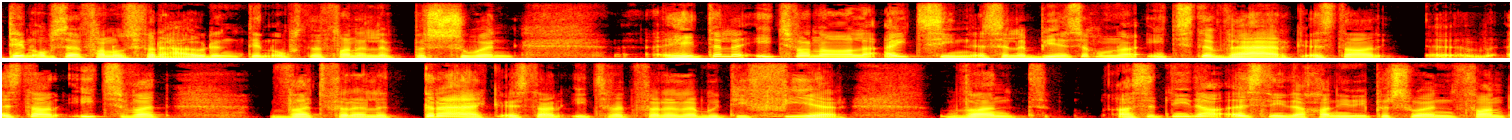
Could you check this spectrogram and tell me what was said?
ten opsigte van ons verhouding ten opsigte van hulle persoon. Het hulle iets waarna hulle uitsien? Is hulle besig om na iets te werk? Is daar uh, is daar iets wat wat vir hulle trek? Is daar iets wat vir hulle motiveer? Want as dit nie daar is nie dan gaan hierdie persoon van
